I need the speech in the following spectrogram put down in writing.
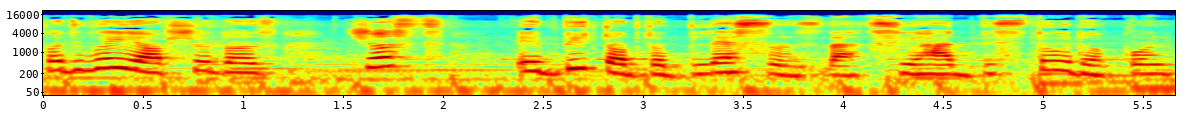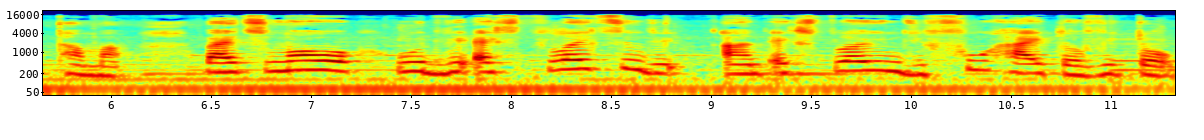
for the way you have showed us just a bit of the blessings that you had bestowed upon Tamar. By tomorrow, we would be exploiting the and exploring the full height of it all.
